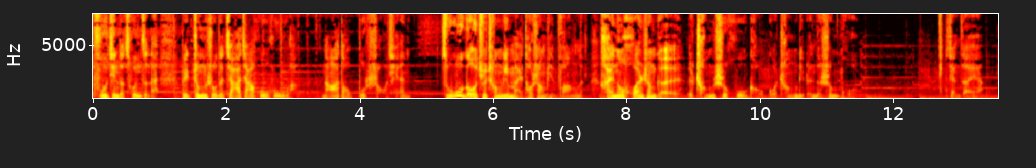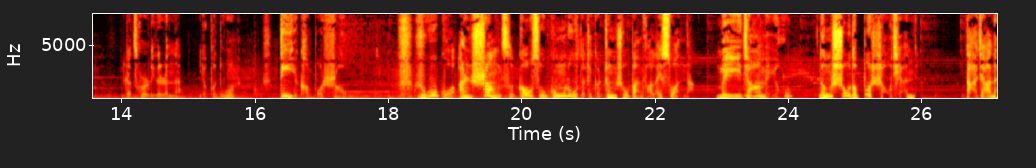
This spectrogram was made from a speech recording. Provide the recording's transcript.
附近的村子呢，被征收的家家户户啊，拿到不少钱，足够去城里买套商品房了，还能换上个城市户口，过城里人的生活。现在呀。这村里的人呢也不多了，地可不少。如果按上次高速公路的这个征收办法来算呢，每家每户能收到不少钱大家呢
